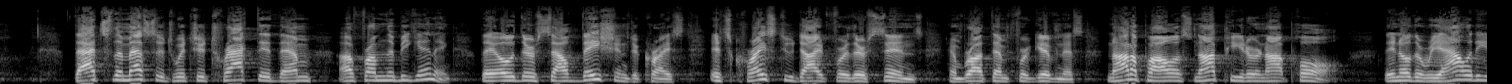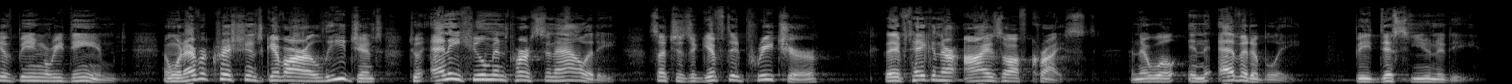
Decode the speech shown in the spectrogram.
That's the message which attracted them uh, from the beginning. They owed their salvation to Christ. It's Christ who died for their sins and brought them forgiveness. Not Apollos, not Peter, not Paul. They know the reality of being redeemed. And whenever Christians give our allegiance to any human personality, such as a gifted preacher, they have taken their eyes off Christ. And there will inevitably be disunity.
